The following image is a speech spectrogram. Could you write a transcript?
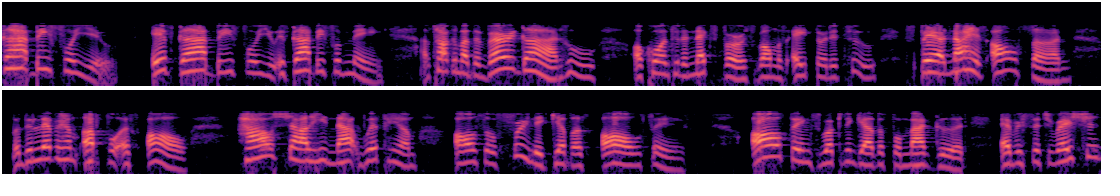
God be for you, if God be for you, if God be for me, I'm talking about the very God who, according to the next verse, Romans 8:32, spared not his own son, but delivered him up for us all. How shall he not with him also freely give us all things? All things working together for my good, every situation,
